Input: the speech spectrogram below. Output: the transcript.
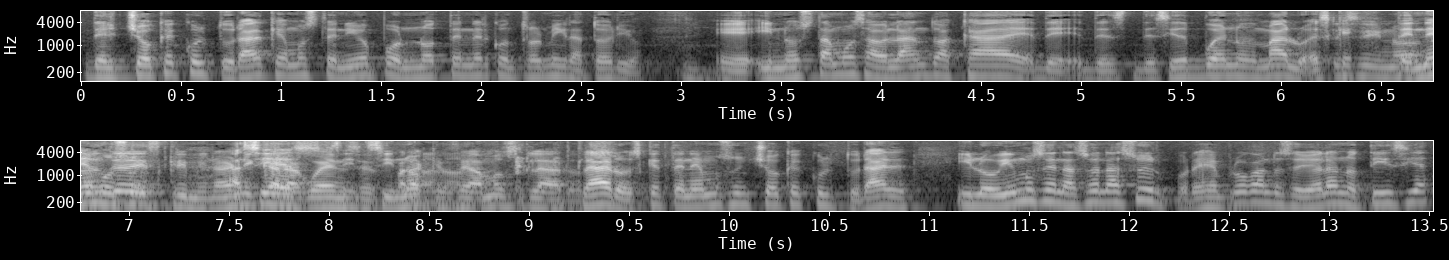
del choque cultural que hemos tenido por no tener control migratorio. Eh, y no estamos hablando acá de, de, si es bueno o malo, es que tenemos... No discriminar nicaragüenses, sino que seamos claros. Claro, es que tenemos un choque cultural. Y lo vimos en la zona sur, por ejemplo, cuando se dio la noticia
